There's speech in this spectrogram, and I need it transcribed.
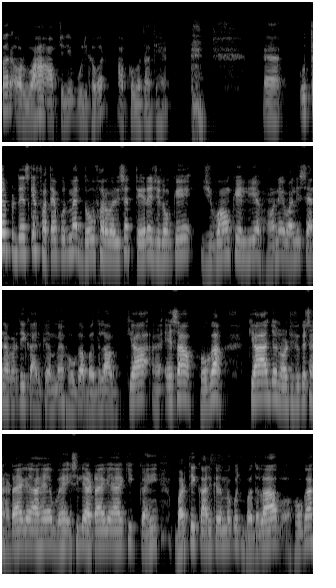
पर और वहाँ आप चलिए पूरी खबर आपको बताते हैं। उत्तर प्रदेश के फतेहपुर में 2 फरवरी से 13 जिलों के युवाओं के लिए होने वाली सेना भर्ती कार्यक्रम में होगा बदलाव। क्या ऐसा होगा? क्या जो नोटिफिकेशन हटाया गया है, वह इसलिए हटाया गया है कि कहीं भर्ती कार्यक्रम में कुछ बदलाव होगा?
